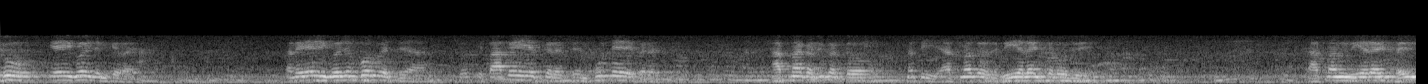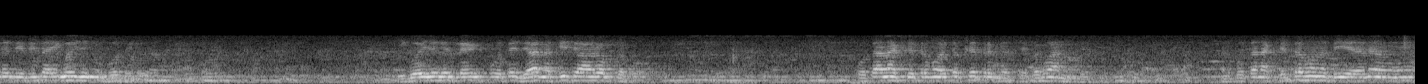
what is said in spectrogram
છું એ ઇગોઇઝમ કહેવાય અને એ ઇગોઇઝમ ભોગવે છે આ એ પાપે એ જ કરે છે અને પુણ્ય એ કરે છે આત્મા કશું કરતો નથી આત્મા તો રિયલાઇઝ કરવો જોઈએ આત્માનું રિયલાઇઝ થયું નથી એટલે તો ઇગોઇઝમ ઊભો થયેલો ઇગોઇઝમ એટલે પોતે જ્યાં નથી ત્યાં આરોપ કરવો. પોતાના ક્ષેત્રમાં હોય તો ક્ષેત્ર છે, ભગવાન છે. અને પોતાના ક્ષેત્રમાં નથી અને હું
